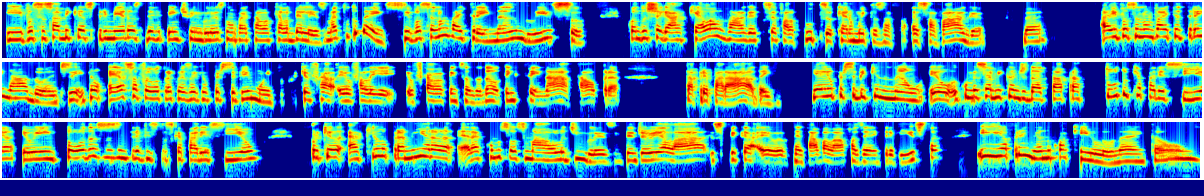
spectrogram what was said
E você sabe que as primeiras, de repente, o inglês não vai estar aquela beleza. Mas tudo bem, se você não vai treinando isso, quando chegar aquela vaga que você fala, putz, eu quero muito essa, essa vaga, né? Aí você não vai ter treinado antes. Então, essa foi outra coisa que eu percebi muito, porque eu falei, eu ficava pensando, não, tem que treinar tal para estar tá preparada e e aí eu percebi que não. Eu comecei a me candidatar para tudo que aparecia, eu ia em todas as entrevistas que apareciam, porque aquilo para mim era, era como se fosse uma aula de inglês, entendeu? Eu ia lá explicar, eu tentava lá fazer a entrevista e ia aprendendo com aquilo, né? Então,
